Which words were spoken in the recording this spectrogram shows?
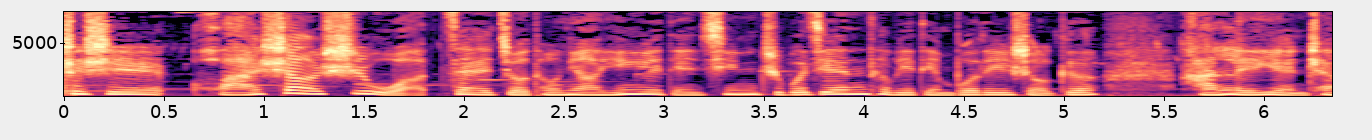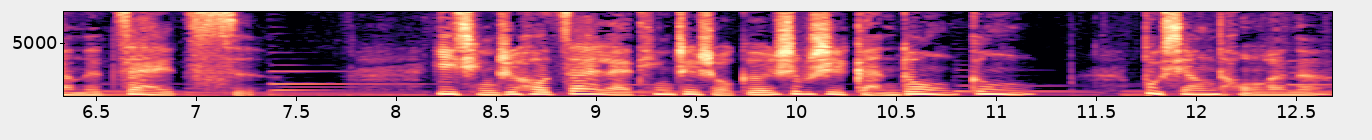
这是少是我在九头鸟音乐点心直播间特别点播的一首歌，韩磊演唱的《在此》。疫情之后再来听这首歌，是不是感动更不相同了呢？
